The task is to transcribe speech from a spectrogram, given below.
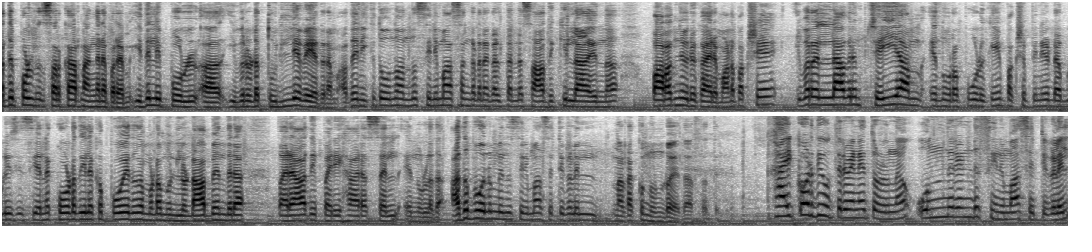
അതിപ്പോൾ സർക്കാരിന് അങ്ങനെ പറയാം. ഇതിലിപ്പോൾ ഇവരുടെ തുല്യവേതനം അതെനിക്ക് തോന്നുന്നു അന്ന് സിനിമാ സംഘടനകൾ തന്നെ സാധിക്കില്ല എന്ന് പറഞ്ഞൊരു കാര്യമാണ്. പക്ഷേ ഇവരെല്ലാവരും ചെയ്യാം എന്ന് ഉറപ്പ് കൊടുക്കുകയും പക്ഷേ പിന്നീട് ഡബ്ല്യു സി സി തന്നെ കോടതിയിലൊക്കെ പോയത് നമ്മുടെ മുന്നിലുണ്ട്. ആഭ്യന്തര പരാതി പരിഹാര സെൽ എന്നുള്ളത്. അതുപോലും ഇന്ന് സിനിമാ സെറ്റുകളിൽ നടക്കുന്നുണ്ടോ യഥാർത്ഥത്തിൽ? ഹൈക്കോടതി ഉത്തരവിനെ തുടർന്ന് ഒന്ന് രണ്ട് സിനിമാ സെറ്റുകളിൽ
